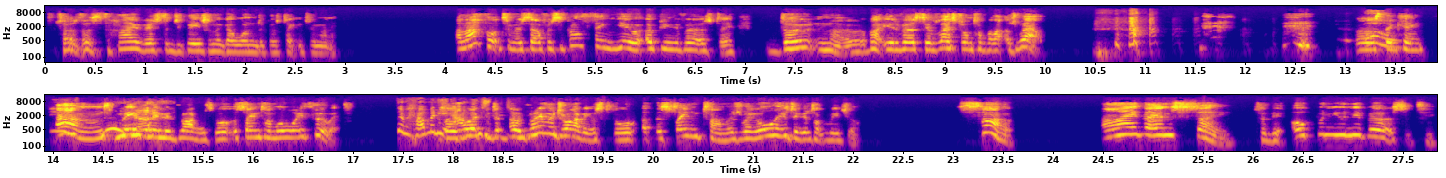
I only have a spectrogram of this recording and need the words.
So there's a high risk the degree's going to go under because taking too many. And I thought to myself, it's a good thing you at Open University don't know about University of Leicester on top of that as well. I was Oh, thinking, geez. and me yeah. running my driving school at the same time all the way through it. So how many So I was, hours working did to, I was running my driving school at the same time as running all these degrees on each other. So I then say to the Open University,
